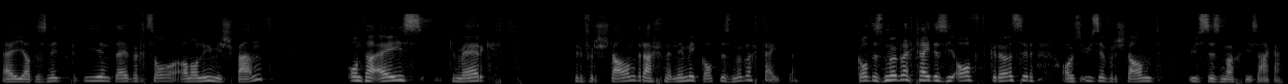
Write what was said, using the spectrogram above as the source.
ey, ich habe das nicht verdient, einfach so anonyme Spende und habe eins gemerkt, der Verstand rechnet nicht mit Gottes Möglichkeiten. Gottes Möglichkeiten sind oft grösser, als unser Verstand uns das möchte sagen.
